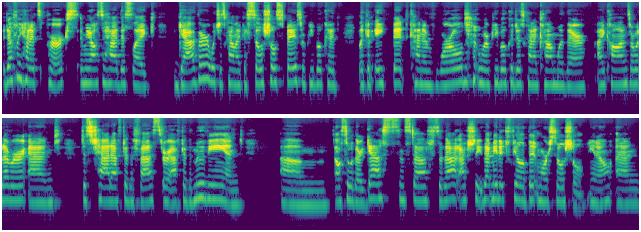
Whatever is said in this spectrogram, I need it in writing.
it definitely had its perks, and we also had this like gather, which is kind of like a social space where people could like an eight bit kind of world where people could just kind of come with their icons or whatever and just chat after the fest or after the movie and um, also with our guests and stuff. So that actually that made it feel a bit more social, you know. And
